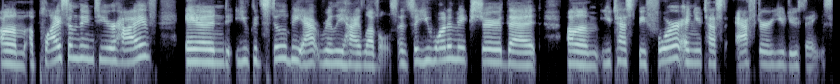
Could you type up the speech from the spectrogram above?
um, apply something to your hive and you could still be at really high levels and so you want to make sure that um, you test before and you test after you do things.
